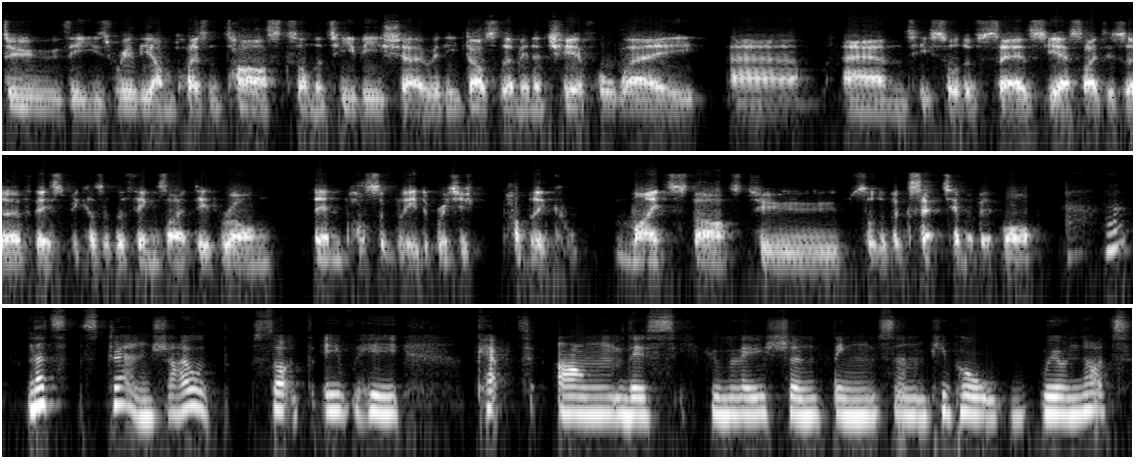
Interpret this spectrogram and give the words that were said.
do these really unpleasant tasks on the TV show, and he does them in a cheerful way. Um, and he sort of says, Yes, I deserve this because of the things I did wrong, then possibly the British public might start to sort of accept him a bit more. That's strange. I would thought if he kept on this humiliation things and people will not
